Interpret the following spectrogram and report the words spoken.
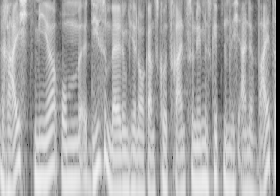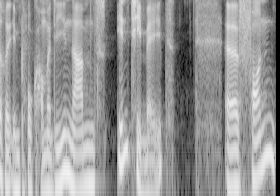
reicht mir mir, um diese Meldung hier noch ganz kurz reinzunehmen. Es gibt nämlich eine weitere Impro-Comedy namens Intimate äh, von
